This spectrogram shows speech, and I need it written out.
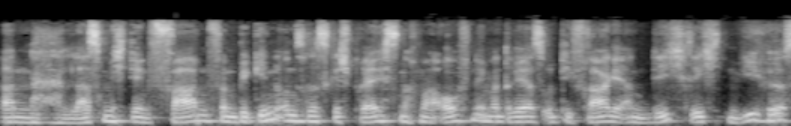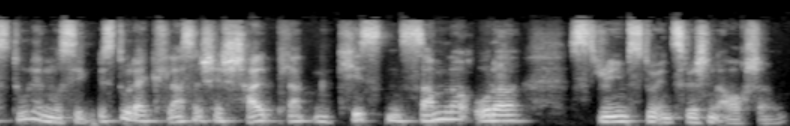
Dann lass mich den Faden von Beginn unseres Gesprächs nochmal aufnehmen, Andreas, und die Frage an dich richten. Wie hörst du denn Musik? Bist du der klassische Schallplattenkistensammler oder streamst du inzwischen auch schon?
